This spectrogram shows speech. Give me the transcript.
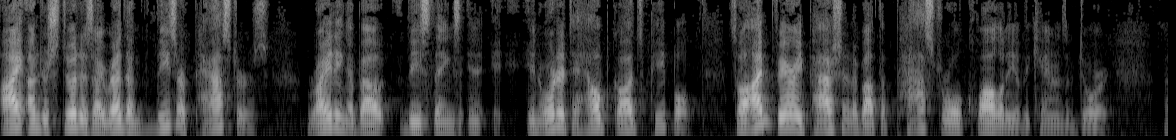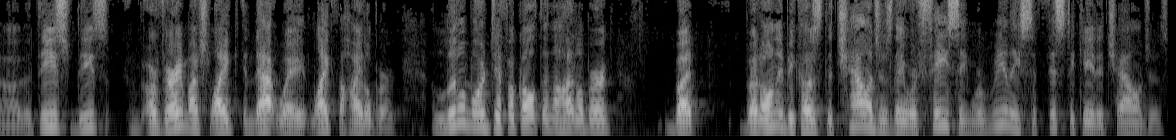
I understood as I read them, these are pastors writing about these things in, in order to help God's people. So I'm very passionate about the pastoral quality of the canons of Dort. Uh, these, these are very much like, in that way, like the Heidelberg. A little more difficult than the Heidelberg, but, but only because the challenges they were facing were really sophisticated challenges.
